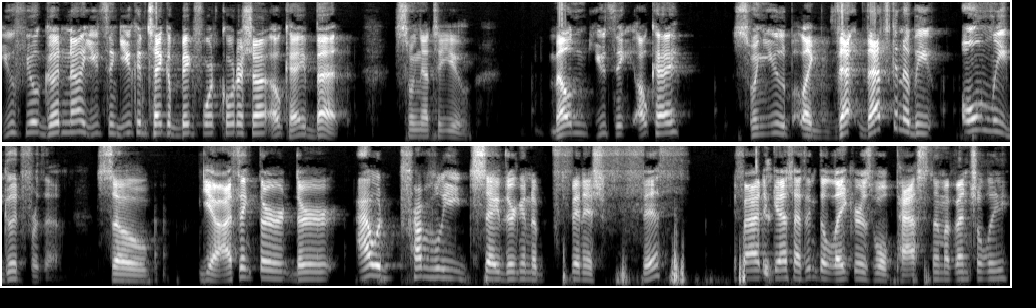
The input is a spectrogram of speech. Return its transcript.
you feel good now. You think you can take a big fourth quarter shot? Okay, bet. Swing that to you. Melton, you think okay? Swing you like that. That's going to be only good for them. So yeah, I think they're they're. I would probably say they're going to finish fifth. If I had to guess, I think the Lakers will pass them eventually.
